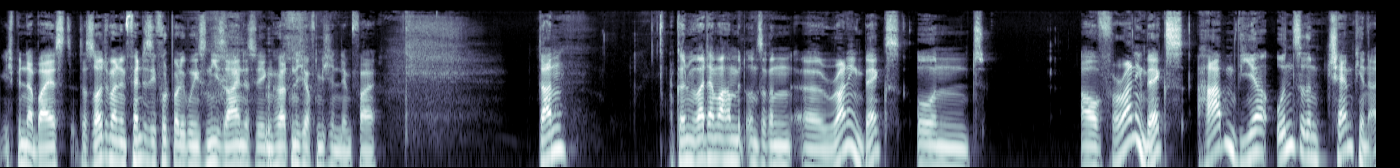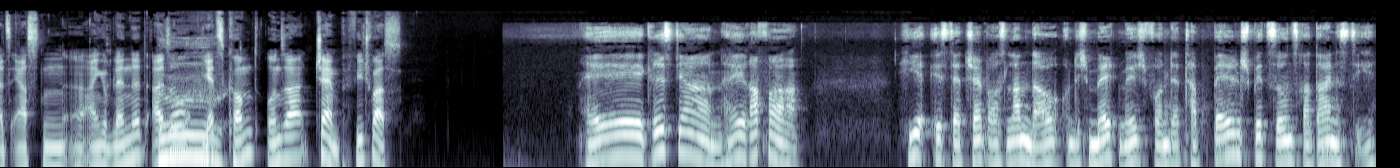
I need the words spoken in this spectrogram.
ich bin dabei. Ist, das sollte man im Fantasy Football übrigens nie sein, deswegen hört nicht auf mich in dem Fall. Dann können wir weitermachen mit unseren äh, Running Backs und auf Running Backs haben wir unseren Champion als ersten äh, eingeblendet. Also Uh. jetzt kommt unser Champ. Viel Spaß. Hey Christian, hey Rafa. Hier ist der Champ aus Landau und ich melde mich von der Tabellenspitze unserer Dynasty.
